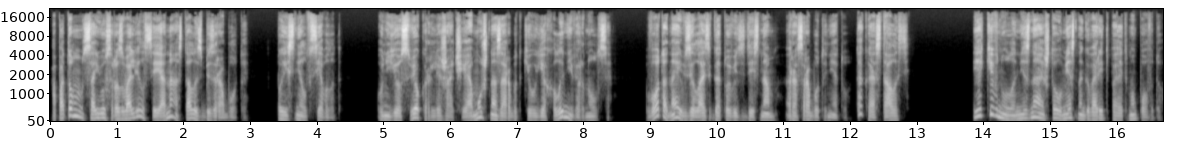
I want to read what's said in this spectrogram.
а потом союз развалился, и она осталась без работы, — пояснил Всеволод. У нее свекор лежачий, а муж на заработки уехал и не вернулся. Вот она и взялась готовить здесь нам, раз работы нету. Так и осталась. Я кивнула, не зная, что уместно говорить по этому поводу.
